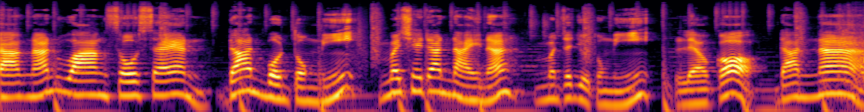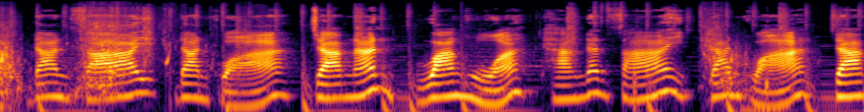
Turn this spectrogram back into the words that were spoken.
จากนั้นวางโซแซน ด้านบนตรงนี้ไม่ใช่ด้านในนะ มันจะอยู่ตรงนี้ แล้วก็ด้านหน้า ด้านซ้าย ด้านขวา จากนั้นวางหัวทางด้านซ้าย ด้านขวา จาก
